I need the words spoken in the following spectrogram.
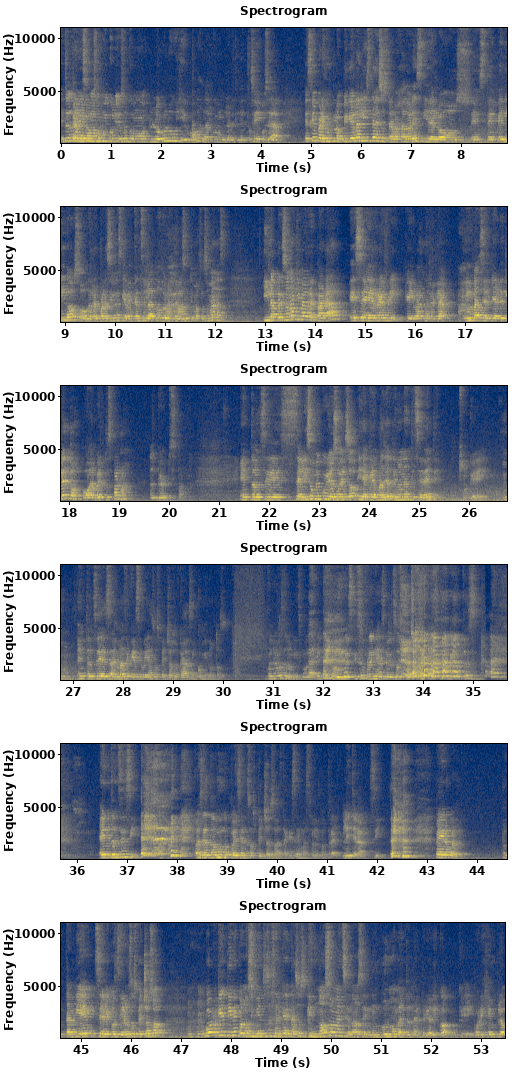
Entonces a mí se me Pero- hizo muy curioso cómo luego, luego llegó a dar con Jared Leto. Sí. O sea, Es que, por ejemplo, pidió la lista de sus trabajadores y de los este, pedidos o de reparaciones que habían cancelado durante Ajá. las últimas dos semanas. Y la persona que iba a reparar ese refri que iban a arreglar Ajá. iba a ser Jared Leto o Alberto Esparma. Albert Spam. Entonces se le hizo muy curioso eso y de que además ya tenía un antecedente. Ok. Entonces, además de que se veía sospechoso cada cinco minutos. Volvemos a lo mismo. La gente con esquizofrenia se ve sospechosa cada cinco minutos. Entonces sí. o sea, todo el mundo puede ser sospechoso hasta que se demuestre lo contrario. Literal. Sí. Pero bueno, también se le considera un sospechoso porque tiene conocimientos acerca de casos que no son mencionados en ningún momento en el periódico. Por ejemplo,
